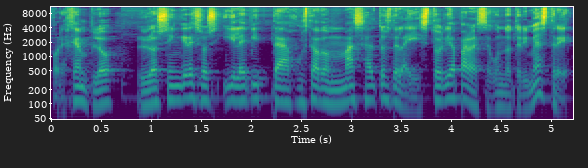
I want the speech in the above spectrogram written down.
Por ejemplo, los ingresos y el EBITDA ajustado más altos de la historia para el segundo trimestre,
